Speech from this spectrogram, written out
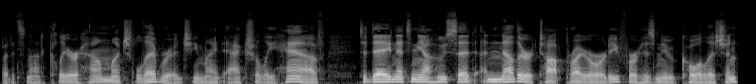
but it's not clear how much leverage he might actually have. Today, Netanyahu said another top priority for his new coalition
